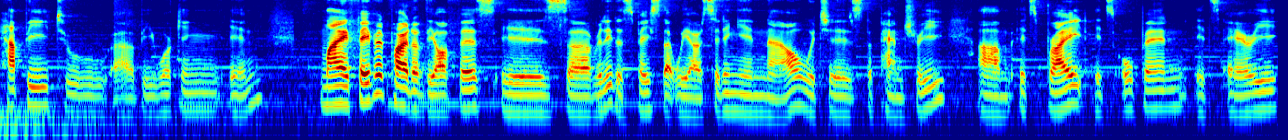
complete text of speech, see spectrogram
happy to uh, be working in. My favorite part of the office is uh, really the space that we are sitting in now, which is the pantry. Um, it's bright, it's open, it's airy,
